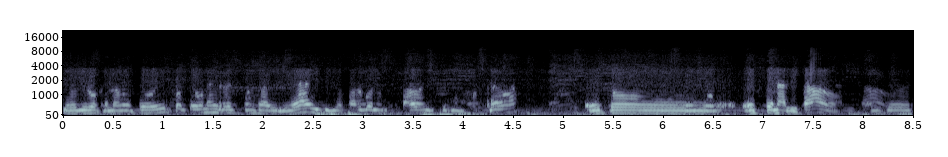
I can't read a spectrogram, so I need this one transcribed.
Yo digo que no me puedo ir porque es una irresponsabilidad y si yo salgo en el estado en que me encontraba, eso es penalizado. Entonces,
